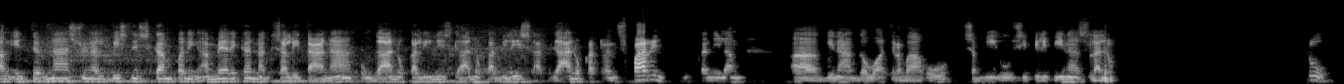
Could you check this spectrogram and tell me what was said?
Ang International Business Company ng Amerika nagsalita na kung gaano kalinis, gaano kabilis at gaano ka-transparent yung kanilang ah, ginagawa trabaho sa BOC Pilipinas lalo So,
